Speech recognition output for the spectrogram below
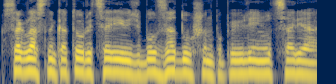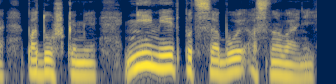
согласно которой царевич был задушен по повелению царя подушками, не имеет под собой оснований.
